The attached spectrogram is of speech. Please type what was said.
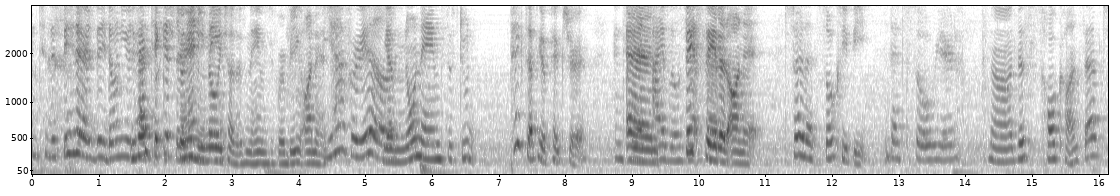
into the theater. They don't even you have guys tickets or don't anything. even know each other's names if we're being honest. Yeah, for real. We have no names. This dude picked up your picture and said, and "I will fixated on it. Sir, that's so creepy. That's so weird. No, this whole concept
